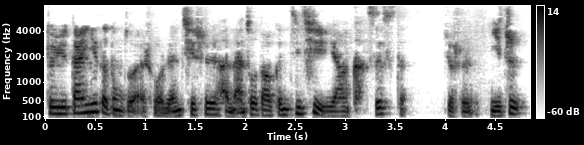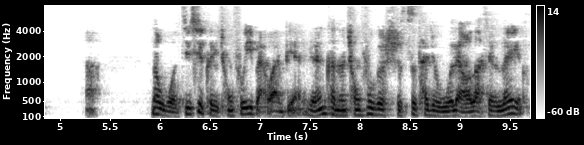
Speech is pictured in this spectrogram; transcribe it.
对于单一的动作来说，人其实很难做到跟机器一样 consistent，就是一致啊。那我机器可以重复一百万遍，人可能重复个十次他就无聊了，就累了，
